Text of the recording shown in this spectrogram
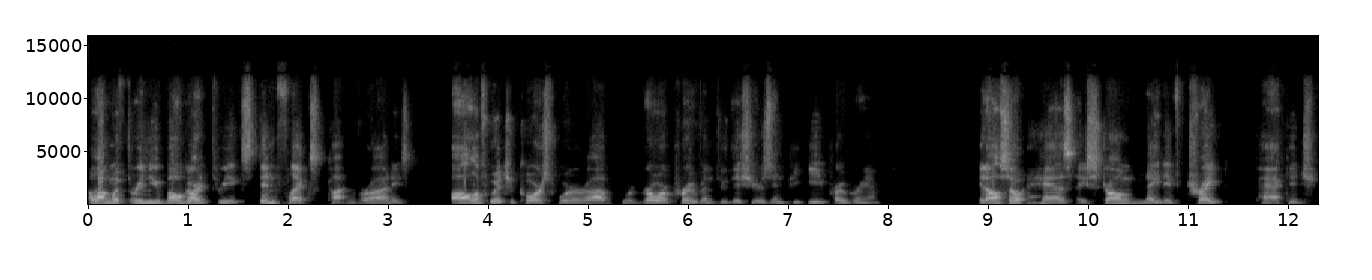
along with three new Bollgard 3 XtendFlex cotton varieties, all of which, of course, were, uh, were grower proven through this year's NPE program. It also has a strong native trait package,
